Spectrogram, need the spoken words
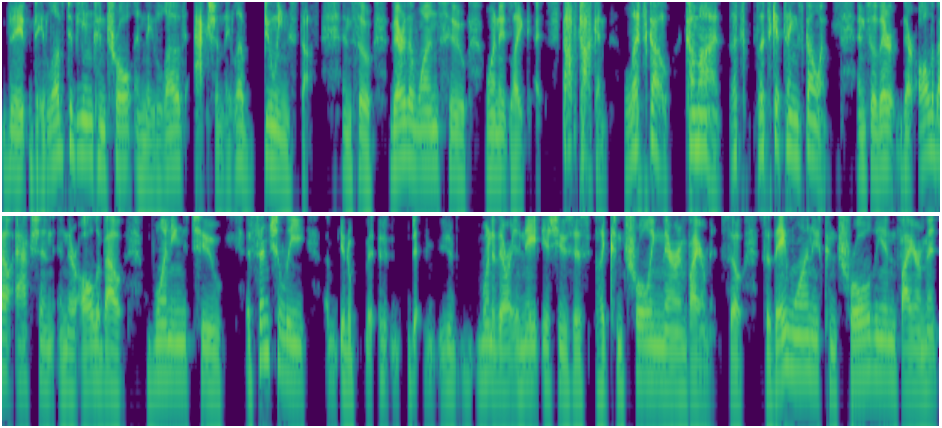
they they love to be in control and they love action. They love doing stuff. And so they're the ones who want to like eh, stop talking. Let's go. Come on. Let's let's get things going. And so they're they're all about action and they're all about wanting to essentially, um, you know, uh, uh, one of their innate issues is like controlling their environment. So, so they want to control the environment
